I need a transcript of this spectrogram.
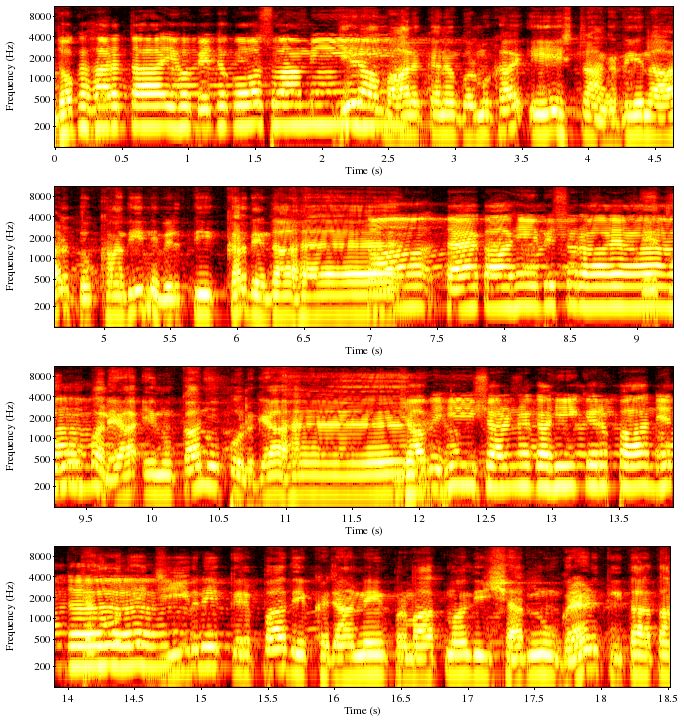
ਦੁਖ ਹਰਤਾ ਇਹੋ ਬਿਦ ਕੋ ਸੁਆਮੀ। ਜਿਹੜਾ ਮਾਲਕ ਨਾ ਗੁਰਮੁਖਾ ਇਸ ਢੰਗ ਦੇ ਨਾਲ ਦੁੱਖਾਂ ਦੀ ਨਿਵਰਤੀ ਕਰ ਦਿੰਦਾ ਹੈ। ਤਾਂ ਤੈ ਕਾਹੀ ਤੇ ਬਿਸਰਾਇਆ। ਤੂੰ ਭਲਿਆ ਇਹਨੂੰ ਕਾਹਨੂੰ ਭੁੱਲ ਗਿਆ ਹੈ? ਜਬ ਹੀ ਸ਼ਰਨ ਗਹੀ ਕਿਰਪਾ ਜਦੋਂ ਇਹ ਜੀਵ ਨੇ ਕਿਰਪਾ ਦੇ ਖਜ਼ਾਨੇ ਪ੍ਰਮਾਤਮਾ ਦੀ ਸ਼ਰਨ ਨੂੰ ਗ੍ਰਹਿਣ ਕੀਤਾ ਤਾਂ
